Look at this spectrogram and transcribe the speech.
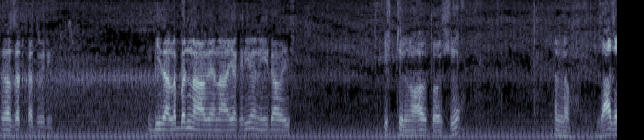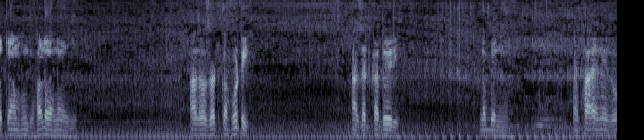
દસ અટકા દોરી. બીજા લબન ના આવે ને એક રહ્યો ને તો હવે સ્ટીલનો આવતો હશે. એટલે જાજો ટાઈમ સુધી હળે નહીં. આ તો ઝટકા ખોટી. આ ઝટકા દોરી. લબનની થાય નહીં જો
